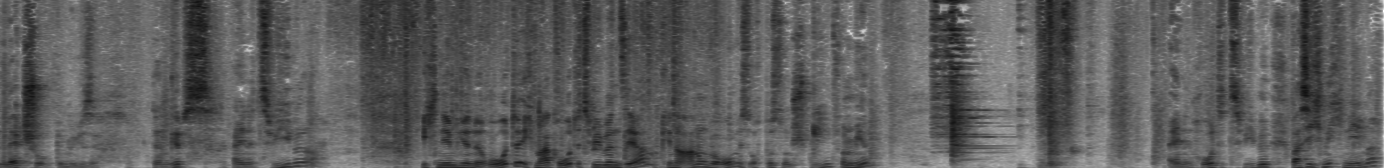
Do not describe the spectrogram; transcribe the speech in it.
Lecho-Gemüse. Dann gibt es eine Zwiebel. Ich nehme hier eine rote. Ich mag rote Zwiebeln sehr. Keine Ahnung warum. Ist auch bloß so ein Spleen von mir. Eine rote Zwiebel. Was ich nicht nehme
